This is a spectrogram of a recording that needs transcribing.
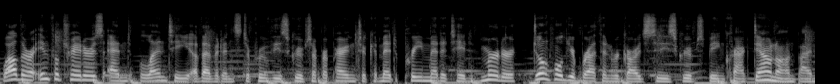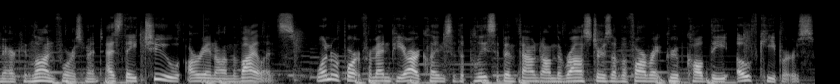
While there are infiltrators and plenty of evidence to prove these groups are preparing to commit premeditated murder, don't hold your breath in regards to these groups being cracked down on by American law enforcement, as they too are in on the violence. One report from NPR claims that the police have been found on the rosters of a far right group called the Oath Keepers.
